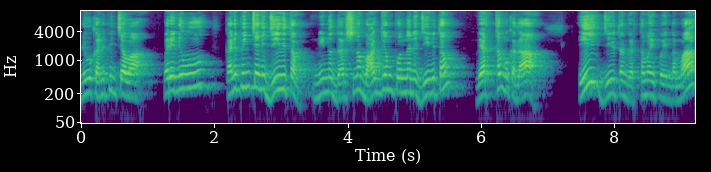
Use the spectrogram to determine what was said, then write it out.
నువ్వు కనిపించవా? మరి నువ్వు కనిపించని జీవితం నిన్ను దర్శన భాగ్యం పొందని జీవితం వ్యర్థము కదా? ఈ జీవితం వ్యర్థమైపోయిందమ్మా.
